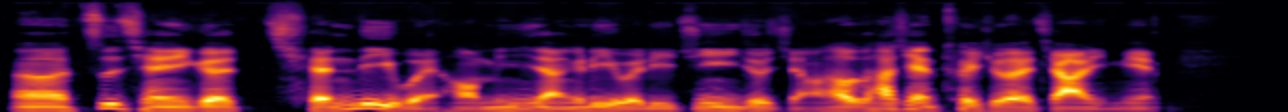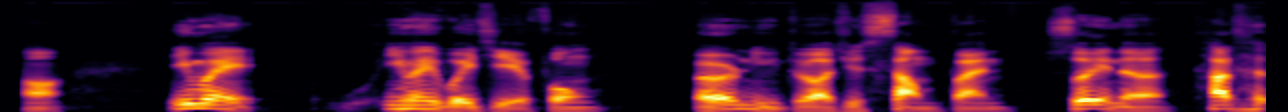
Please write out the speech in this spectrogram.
呃，之前一个前立委哈，民进党一个立委李俊毅就讲，他说他现在退休在家里面啊，因为因为未解封。儿女都要去上班，所以呢，他的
